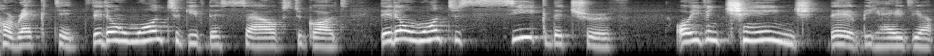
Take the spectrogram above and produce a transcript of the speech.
corrected, they don't want to give themselves to God, they don't want to seek the truth or even change their behavior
